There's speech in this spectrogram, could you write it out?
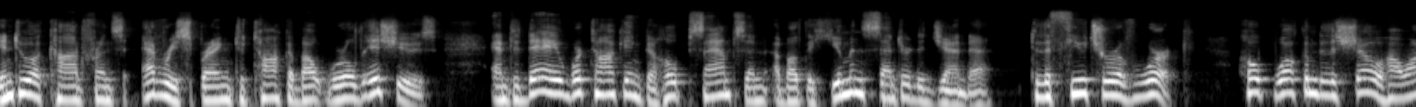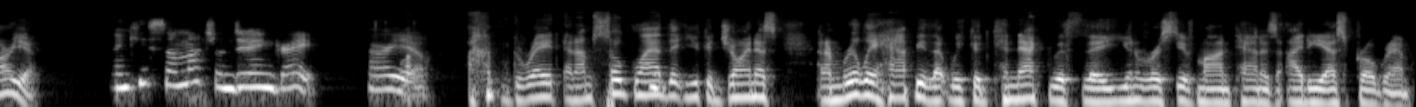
into a conference every spring to talk about world issues. And today we're talking to Hope Sampson about the human centered agenda to the future of work. Hope, welcome to the show. How are you? Thank you so much. I'm doing great. How are you? I'm great. And I'm so glad that you could join us. And I'm really happy that we could connect with the University of Montana's IDS program.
